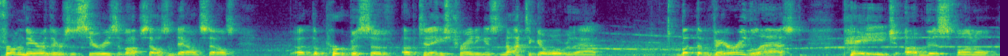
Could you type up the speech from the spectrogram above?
From there, there's a series of upsells and downsells. Uh, the purpose of, of today's training is not to go over that, but the very last page of this funnel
